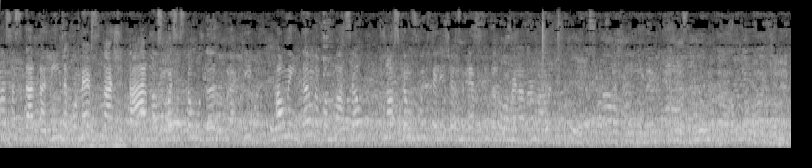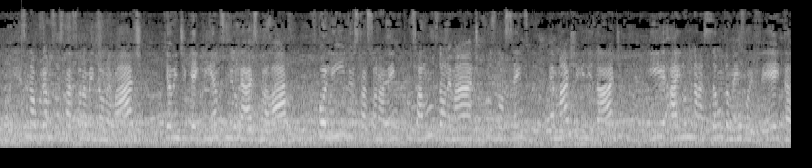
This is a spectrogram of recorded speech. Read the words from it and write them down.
Nossa cidade está linda, o comércio está agitado, as coisas estão mudando por aqui, aumentando a população e nós ficamos muito felizes de receber a visita do governador Mauro. Inauguramos o estacionamento da Unemate, que eu indiquei 500 mil reais para lá. Ficou lindo o estacionamento para os alunos da Unemate, para os docentes, é mais dignidade e a iluminação também foi feita.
